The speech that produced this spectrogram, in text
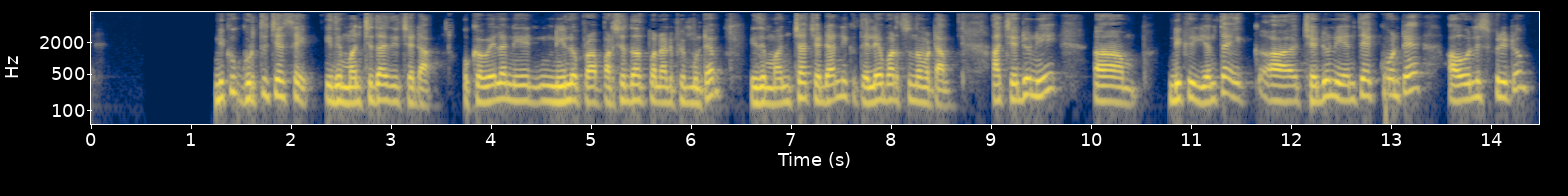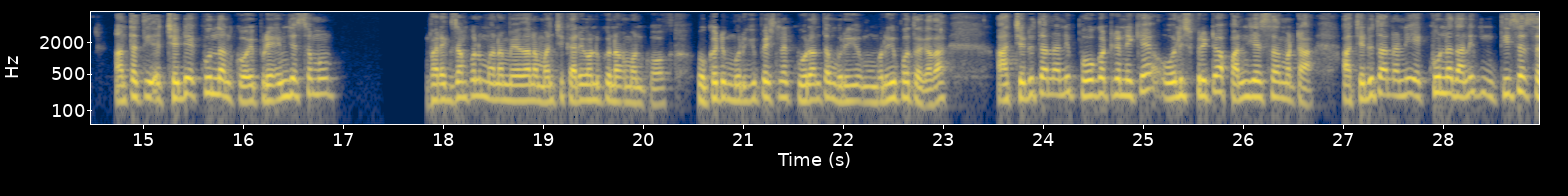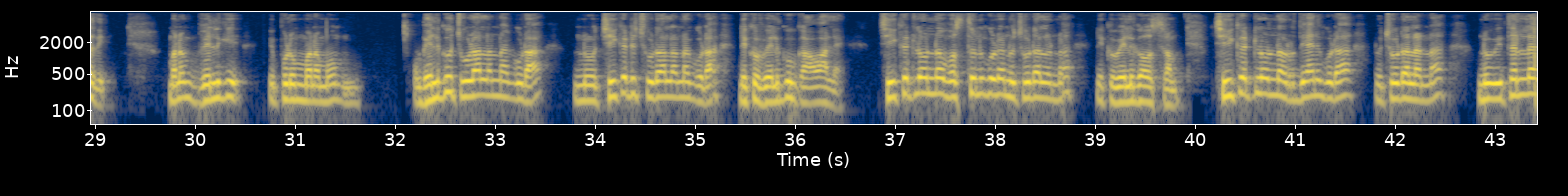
నీకు గుర్తు చేసే ఇది మంచిదా ఇది చెడ్డ ఒకవేళ నీ నీలో పరిశుద్ధాత్మ నడిపింపుంటే ఇది మంచా చెడ్డ నీకు తెలియబడుతుందన్నమాట. ఆ చెడుని నీకు ఎంత చెడుని ఎంత ఎక్కువ ఉంటే ఆ ఓలీ స్పిరిట్ అంత చెడు ఎక్కువ ఉందనుకో ఇప్పుడు ఏం చేస్తాము? ఫర్ ఎగ్జాంపుల్ మనం ఏదైనా మంచి కర్రీ వండుకున్నాం అనుకో ఒకటి మురిగిపేసిన కూర అంతా మురిగి మురిగిపోతుంది కదా ఆ చెడుతనాన్ని పోగొట్టుకునికే ఓలి స్పిరిట్ ఆ పని చేస్తామట ఆ చెడుతనాన్ని ఎక్కువ ఉన్న దాన్ని తీసేస్తుంది. మనం వెలిగి ఇప్పుడు మనము వెలుగు చూడాలన్నా కూడా నువ్వు చీకటి చూడాలన్నా కూడా నీకు వెలుగు కావాలి. చీకట్లో ఉన్న వస్తువును కూడా నువ్వు చూడాలన్నా నీకు వెలుగు అవసరం. చీకట్లో ఉన్న హృదయాన్ని కూడా నువ్వు చూడాలన్నా నువ్వు ఇతరుల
